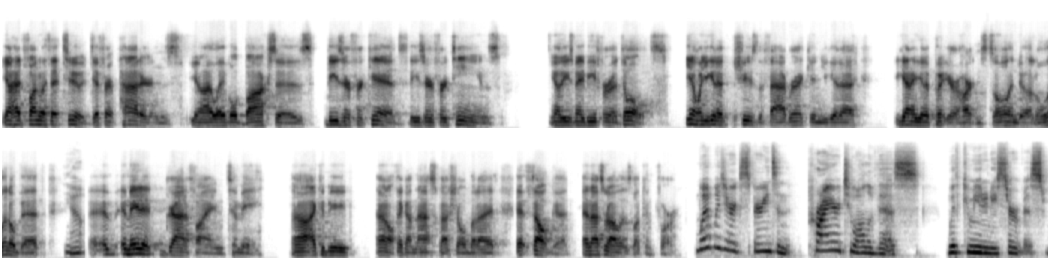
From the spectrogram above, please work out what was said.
you know i had fun with it too different patterns. You know i labeled boxes these are for kids these are for teens. You know these may be for adults you know when you get to choose the fabric and you get a you gotta get to put your heart and soul into it a little bit yeah it, it made it gratifying to me uh, I could be, I don't think I'm that special, but I, it felt good. And that's what I was looking for. What was your experience in prior to all of this with community service?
